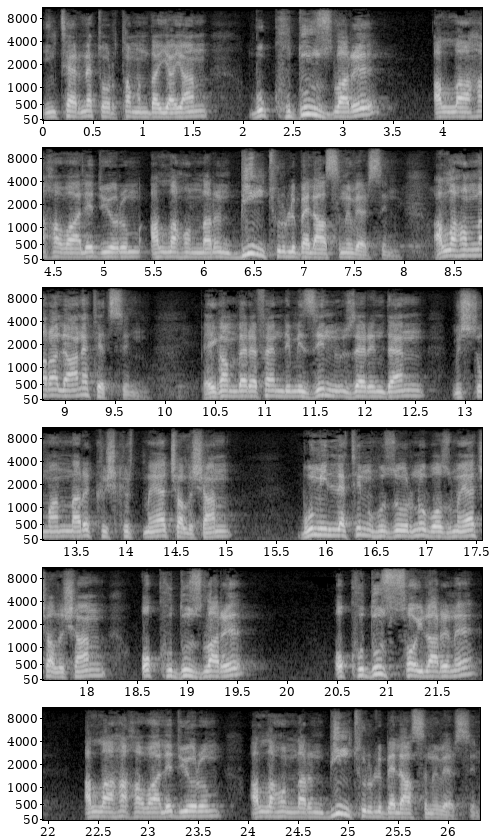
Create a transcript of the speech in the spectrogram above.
internet ortamında yayan bu kuduzları Allah'a havale ediyorum. Allah onların bin türlü belasını versin. Allah onlara lanet etsin. Peygamber Efendimizin üzerinden Müslümanları kışkırtmaya çalışan, bu milletin huzurunu bozmaya çalışan o kuduzları, o kuduz soylarını Allah'a havale ediyorum. Allah onların bin türlü belasını versin.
